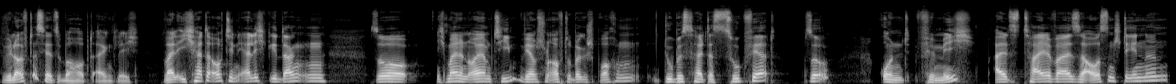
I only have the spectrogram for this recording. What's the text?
wie läuft das jetzt überhaupt eigentlich? Weil ich hatte auch den ehrlichen Gedanken, so, ich meine, in eurem Team, wir haben schon oft drüber gesprochen, du bist halt das Zugpferd, so. Und für mich, als teilweise Außenstehenden,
